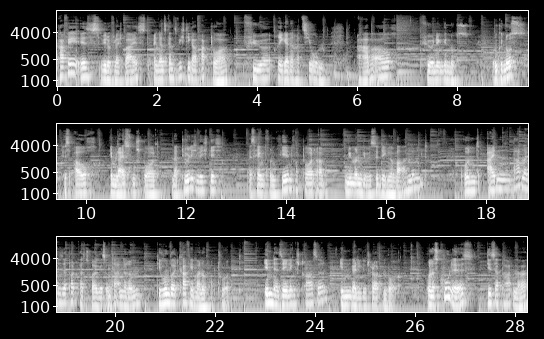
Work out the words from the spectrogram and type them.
Kaffee ist, wie du vielleicht weißt, ein ganz, ganz wichtiger Faktor für Regeneration, aber auch für den Genuss. Und Genuss ist auch im Leistungssport natürlich wichtig. Es hängt von vielen Faktoren ab, wie man gewisse Dinge wahrnimmt. Und ein Partner dieser Podcast-Folge ist unter anderem die Humboldt Kaffeemanufaktur in der Seelingstraße in Berlin-Charlottenburg. Und das Coole ist, dieser Partner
